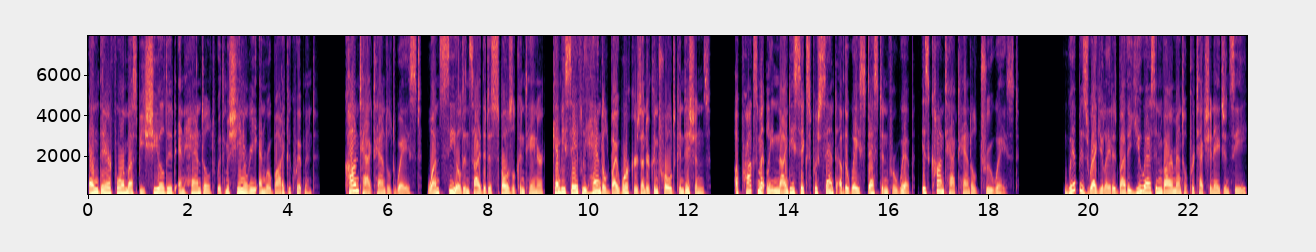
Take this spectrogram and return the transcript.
and therefore must be shielded and handled with machinery and robotic equipment. Contact handled waste, once sealed inside the disposal container, can be safely handled by workers under controlled conditions. Approximately 96% of the waste destined for WIPP is contact handled TRU waste. WIPP is regulated by the U.S. Environmental Protection Agency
